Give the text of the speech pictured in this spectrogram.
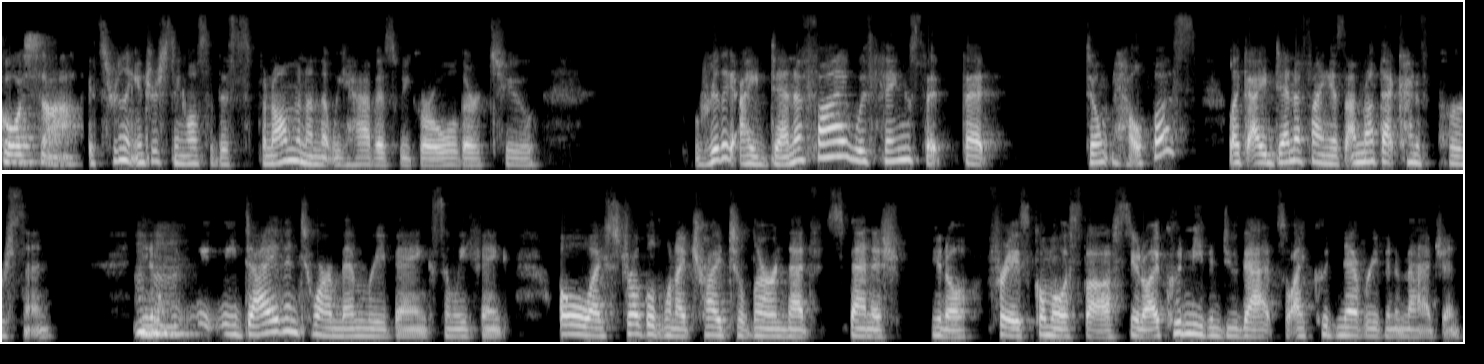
Xhosa. It's really interesting also this phenomenon that we have as we grow older to really identify with things that that don't help us. Like identifying as I'm not that kind of person. You mm-hmm. know, we, we dive into our memory banks and we think, oh, I struggled when I tried to learn that Spanish you know, phrase como estás, you know, I couldn't even do that. So I could never even imagine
